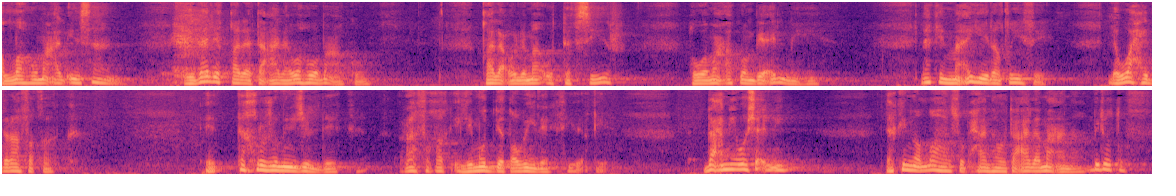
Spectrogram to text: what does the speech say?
الله مع الإنسان. لذلك قال تعالى وهو معكم. قال علماء التفسير هو معكم بعلمه. لكن معية لطيفة. لو واحد رافقك تخرج من جلدك رافقك لمدة طويلة كثير دعني وشأني. لكن الله سبحانه وتعالى معنا بلطف.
